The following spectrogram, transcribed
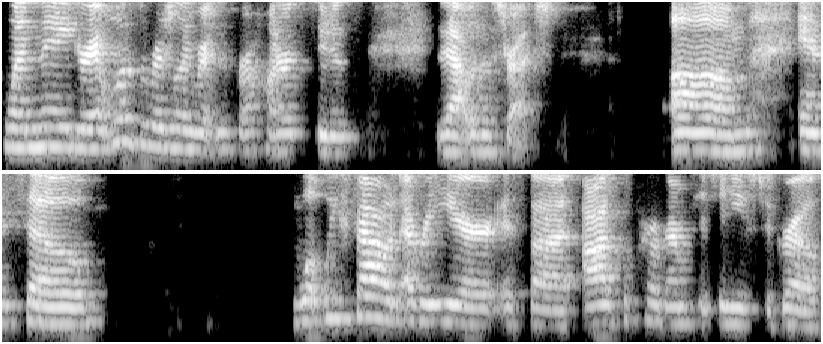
When the grant was originally written for 100 students, that was a stretch. Um, and so what we found every year is that as the program continues to grow,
